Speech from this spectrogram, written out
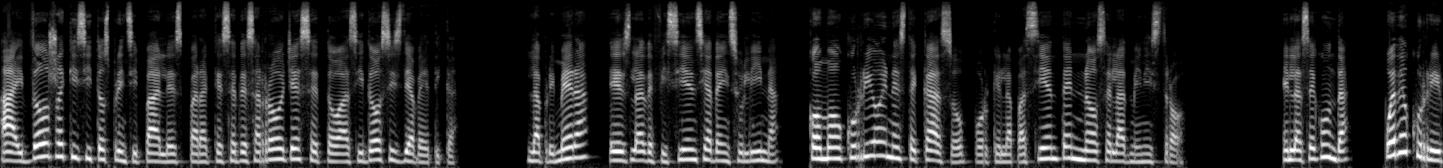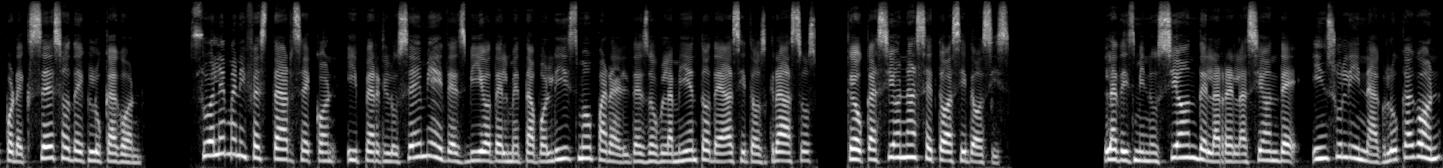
Hay dos requisitos principales para que se desarrolle cetoacidosis diabética. La primera es la deficiencia de insulina, como ocurrió en este caso porque la paciente no se la administró. En la segunda, puede ocurrir por exceso de glucagón. Suele manifestarse con hiperglucemia y desvío del metabolismo para el desdoblamiento de ácidos grasos que ocasiona cetoacidosis. La disminución de la relación de insulina-glucagón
